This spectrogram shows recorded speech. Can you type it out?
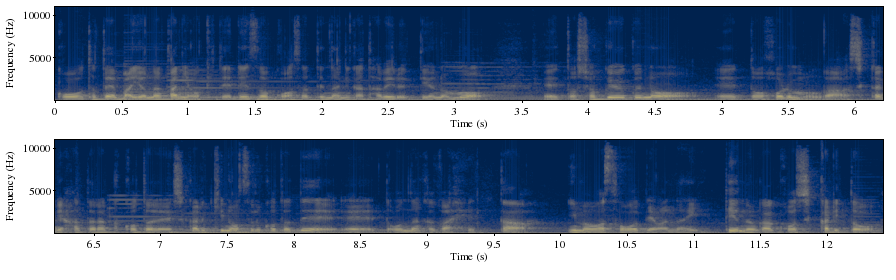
こう例えば夜中に起きて冷蔵庫を漁って何か食べるっていうのもえーと、食欲の、えーと、ホルモンがしっかり働くことでしっかり機能することで、えーと、お腹が減った今はそうではないっていうのがこうしっかりと,、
